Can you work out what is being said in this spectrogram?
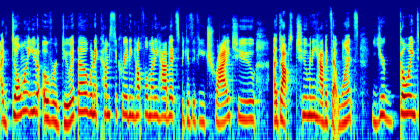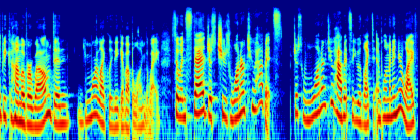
I don't want you to overdo it though when it comes to creating helpful money habits because if you try to adopt too many habits at once, you're going to become overwhelmed and more likely to give up along the way. So, instead, just choose one or two habits, just one or two habits that you would like to implement in your life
